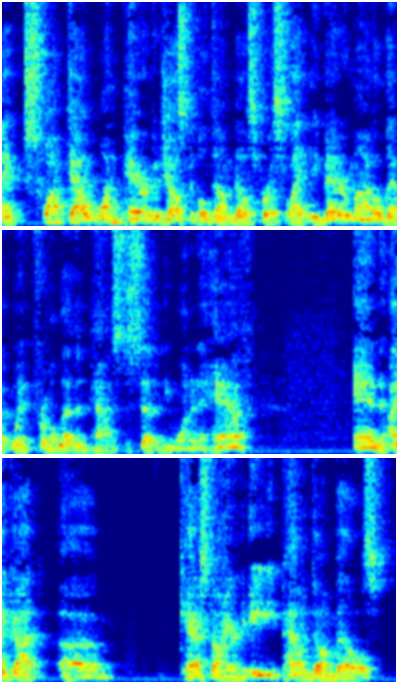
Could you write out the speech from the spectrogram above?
I swapped out one pair of adjustable dumbbells for a slightly better model that went from 11 pounds to 71 and a half. And I got um, cast iron 80 pound dumbbells.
